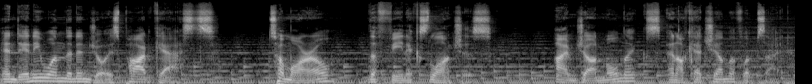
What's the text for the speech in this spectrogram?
and anyone that enjoys podcasts. Tomorrow, the Phoenix launches. I'm John Molnix, and I'll catch you on the flip side.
